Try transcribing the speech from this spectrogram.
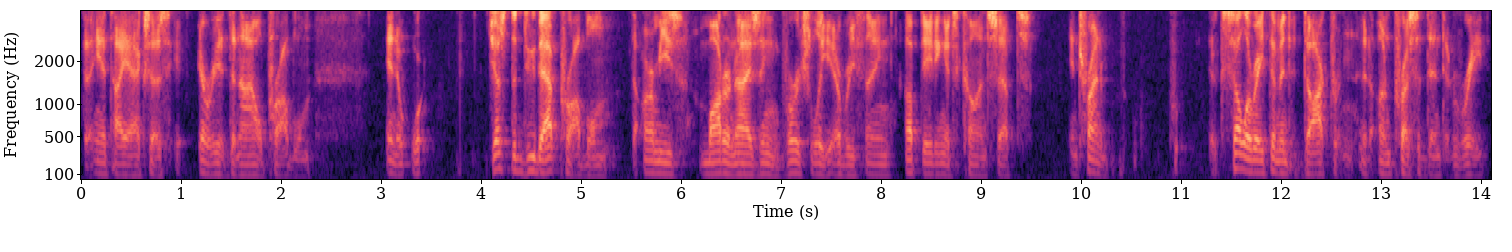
the anti access area denial problem. And it, just to do that problem, the Army's modernizing virtually everything, updating its concepts, and trying to accelerate them into doctrine at an unprecedented rate.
